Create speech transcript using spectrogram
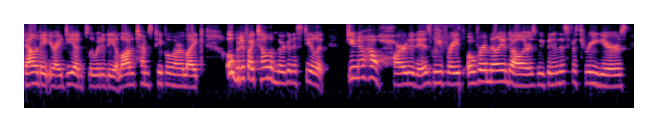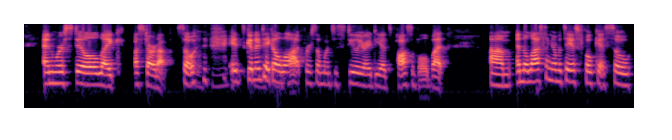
validate your idea and fluidity. A lot of times people are like, "Oh, but if I tell them, they're going to steal it." Do you know how hard it is? We've raised over a million dollars. We've been in this for three years and we're still like a startup. So mm-hmm. it's going to take a lot for someone to steal your idea. It's possible, but um, and the last thing I would say is focus. So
